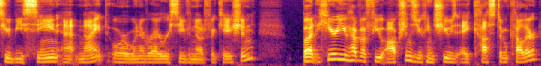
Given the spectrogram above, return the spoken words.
to be seen at night or whenever I receive a notification. But here you have a few options. You can choose a custom color.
